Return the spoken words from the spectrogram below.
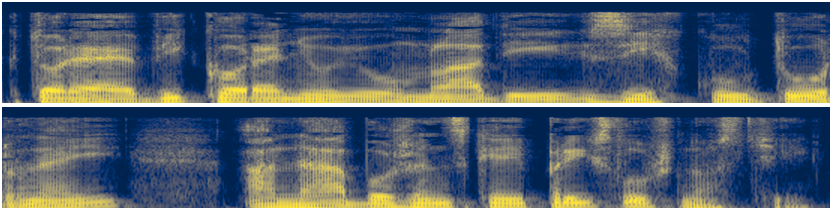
ktoré vykoreňujú mladých z ich kultúrnej a náboženskej príslušnosti.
